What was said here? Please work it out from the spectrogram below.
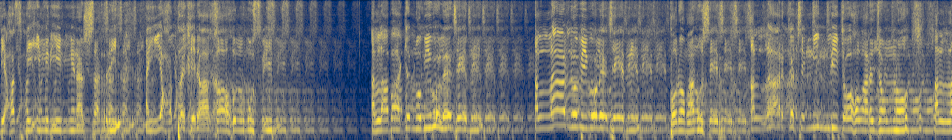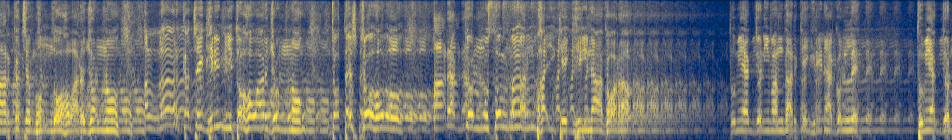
বিহাসবি ইমরি মিনাশ শাররি আইয়াহতাকিরা ইয়াহতাকিরা আখাহুল মুসলিম। আল্লাহ পাকের নবী বলেছেন আল্লাহ নবী বলেছেন, কোন মানুষের আল্লাহর কাছে নিন্দিত হওয়ার জন্য, আল্লাহর কাছে বন্ধ হওয়ার জন্য, আল্লাহর কাছে ঘৃণিত হওয়ার জন্য যথেষ্ট হলো আর একজন মুসলমান ভাইকে ঘৃণা করা। তুমি একজন ইমানদারকে ঘৃণা করলে তুমি একজন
